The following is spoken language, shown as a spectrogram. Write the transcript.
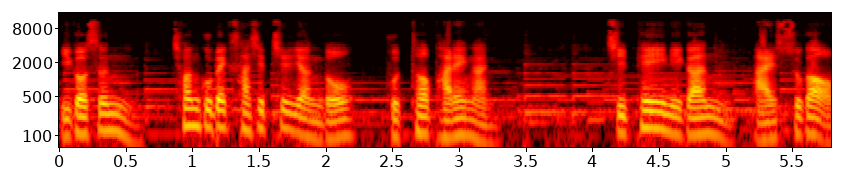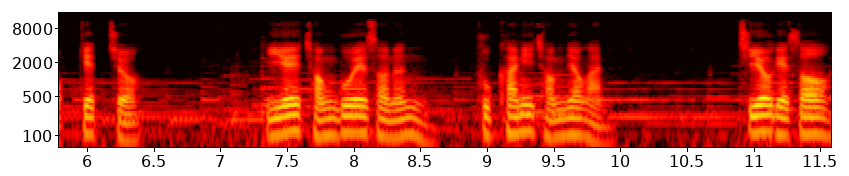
이것은 1947년도부터 발행한 집회인이간 알 수가 없겠죠. 이에 정부에서는 북한이 점령한 지역에서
